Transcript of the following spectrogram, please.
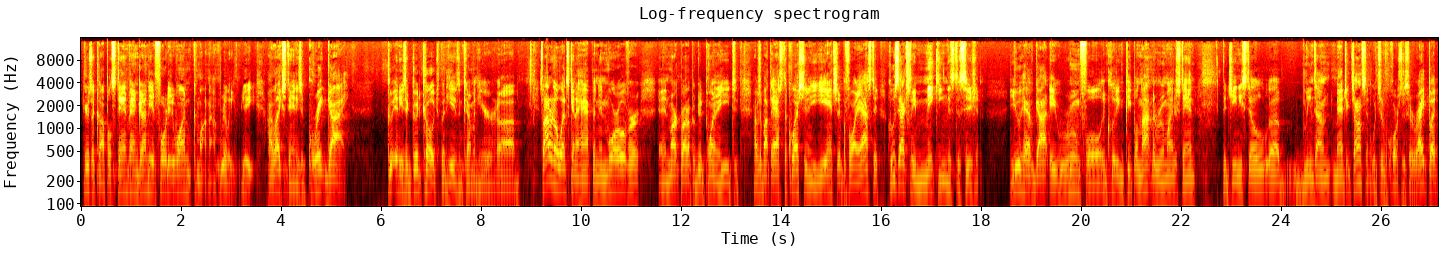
Here's a couple. Stan Van Gundy at 40 to 1. Come on now, really. I like Stan. He's a great guy. Good, and he's a good coach, but he isn't coming here. Uh, so I don't know what's going to happen. And moreover, and Mark brought up a good point. He, I was about to ask the question. He answered it before I asked it. Who's actually making this decision? You have got a room full, including people not in the room. I understand the Jeanie still uh, leans on Magic Johnson, which of course is her right. But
